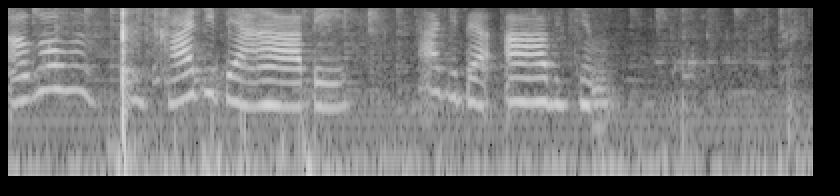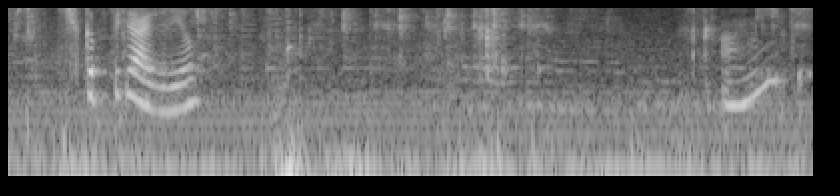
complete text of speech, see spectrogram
Allah Allah. Hadi be abi. Hadi be abicim. Çıkıp bir daha giriyorum. Ahmet.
